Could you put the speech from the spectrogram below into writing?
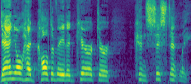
Daniel had cultivated character consistently,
